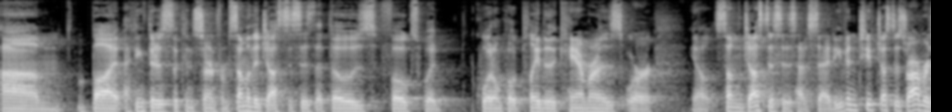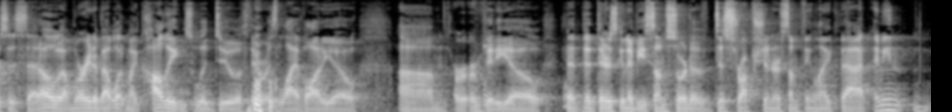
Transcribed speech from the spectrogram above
um, but I think there's the concern from some of the justices that those folks would quote unquote play to the cameras or you know some justices have said even chief justice roberts has said oh i'm worried about what my colleagues would do if there was live audio um, or, or, video that, that there's going to be some sort of disruption or something like that. I mean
